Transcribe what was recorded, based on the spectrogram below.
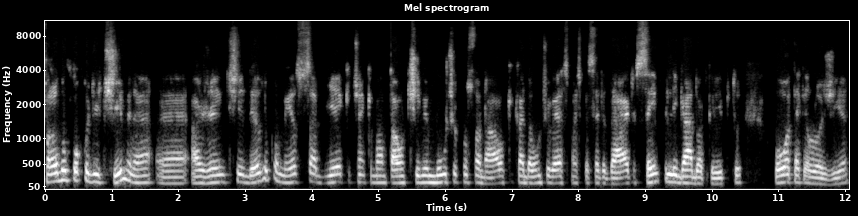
Falando um pouco de time, né? É, a gente desde o começo sabia que tinha que montar um time multifuncional, que cada um tivesse uma especialidade, sempre ligado a cripto ou a tecnologia,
